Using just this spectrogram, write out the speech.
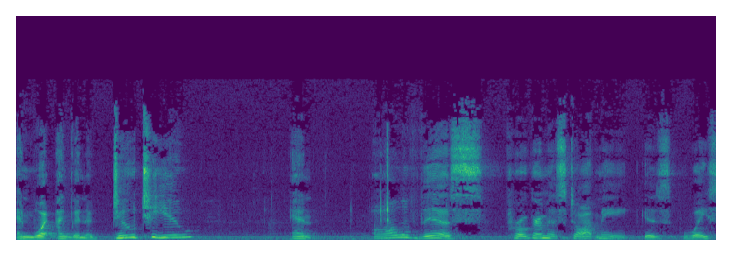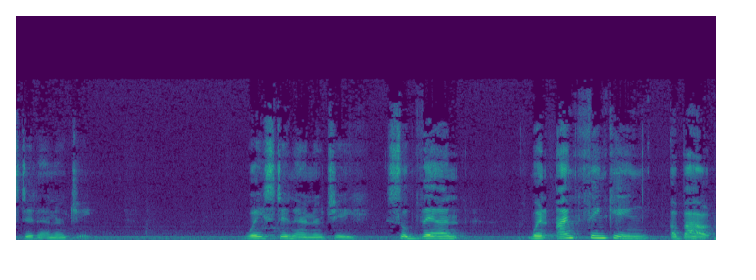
and what I'm going to do to you, and all of this program has taught me is wasted energy. Wasted energy. So then, when I'm thinking about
